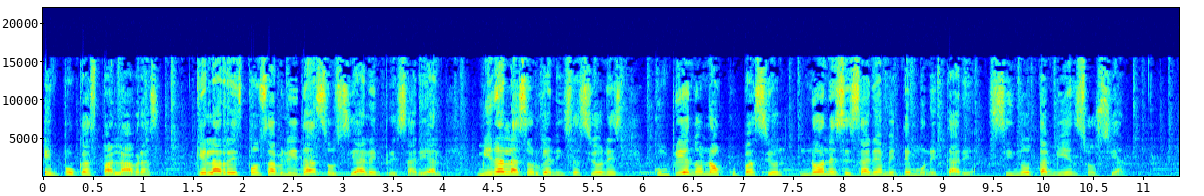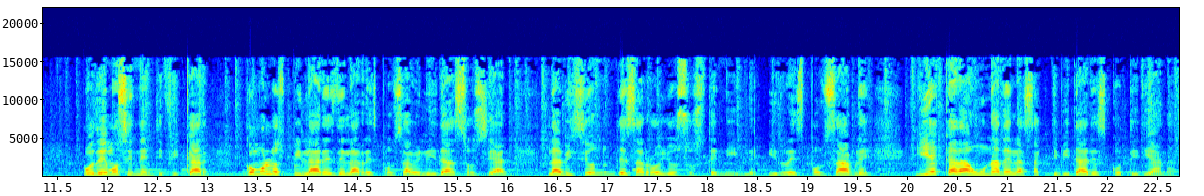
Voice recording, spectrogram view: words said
en pocas palabras, que la responsabilidad social empresarial mira a las organizaciones cumpliendo una ocupación no necesariamente monetaria, sino también social. Podemos identificar cómo los pilares de la responsabilidad social, la visión de un desarrollo sostenible y responsable guía cada una de las actividades cotidianas,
